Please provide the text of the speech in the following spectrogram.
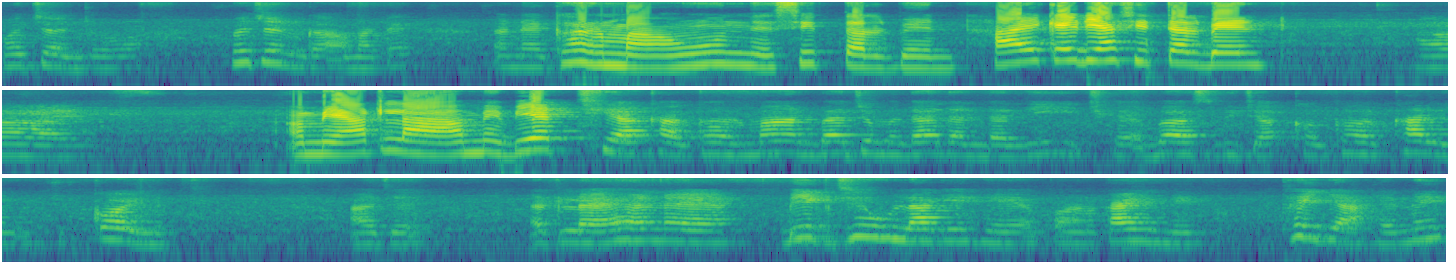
ભજન જોવા. ભજન ગાવા માટે. અને ઘરમાં હું ને શીતલબેન. હાય કહી દયા શીતલબેન. હાય. અમે આટલા અમે બે જ છીએ આખા ઘરમાં અને બાજુમાં દાદા ને દાદી છે. બસ બીજું આખા ઘર ખાલી કોઈ કંઈ નથી. આજે એટલે હેને બીક જેવું લાગે છે પણ કાંઈ નહીં. થઈ ગયા હે નહીં?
